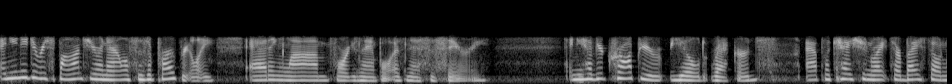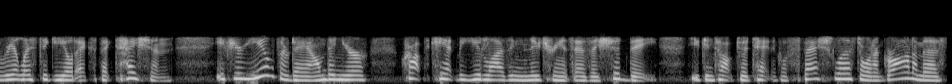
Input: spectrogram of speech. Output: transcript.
and you need to respond to your analysis appropriately, adding lime, for example, as necessary. And you have your crop yield records. Application rates are based on realistic yield expectation. If your yields are down, then your crops can't be utilizing the nutrients as they should be. You can talk to a technical specialist or an agronomist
